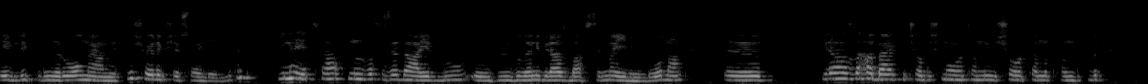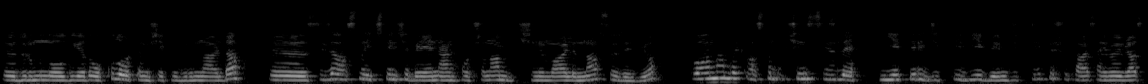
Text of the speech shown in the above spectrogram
evlilik durumları olmayanlar için şöyle bir şey söyleyebilirim. Yine etrafınızda size dair bu e, duygularını biraz bastırma eğiliminde olan e, biraz daha belki çalışma ortamı, iş ortamı, tanıdıklık e, olduğu ya da okul ortamı şeklinde durumlarda e, sizi aslında içten içe beğenen, hoşlanan bir kişinin varlığından söz ediyor. Bu anlamda aslında bu kişinin sizle niyetleri ciddi diyebilirim. Ciddilik de şu tarz hani böyle biraz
